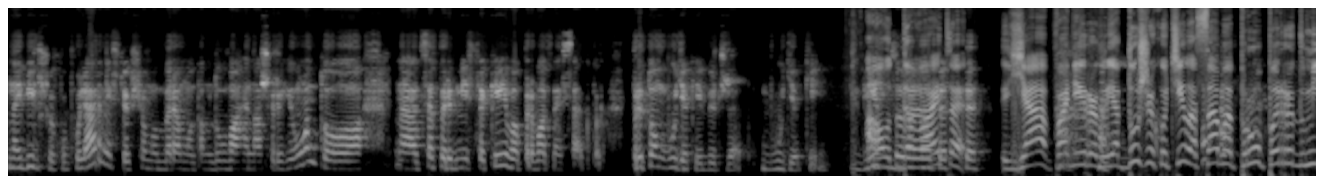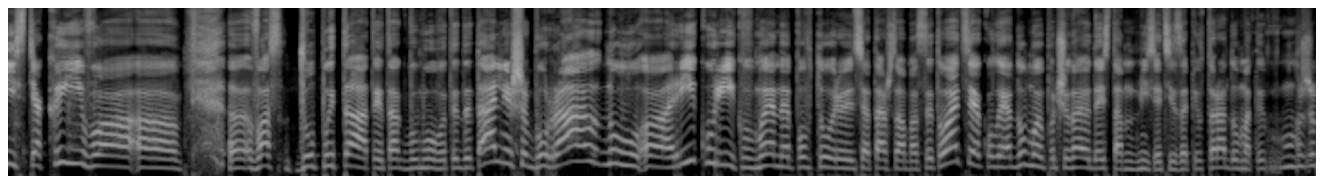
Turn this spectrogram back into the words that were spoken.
найбільшою популярністю, якщо ми беремо там до уваги наш регіон, то це передмістя Києва, приватний сектор. Притом будь-який бюджет, будь-який. А от давайте те- те- Я, пані Ірино, я дуже хотіла саме про передмістя Києва е, вас допитати, так би мовити, детальніше. Бо ра, ну, рік у рік в мене повторюється та ж сама ситуація, коли я думаю, починаю десь там місяці за півтора думати, може,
